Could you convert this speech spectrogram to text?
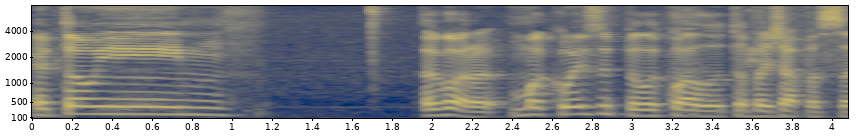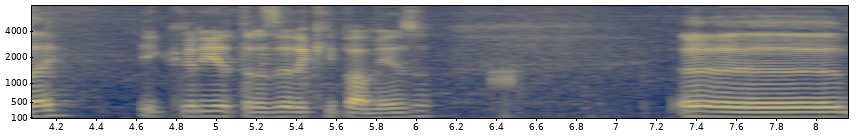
Então e agora, uma coisa pela qual eu também já passei e queria trazer aqui para a mesa. eh,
